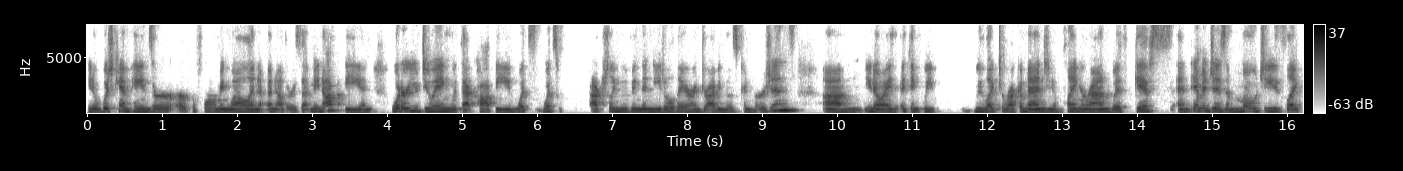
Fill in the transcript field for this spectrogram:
you know, which campaigns are, are performing well and, and others that may not be, and what are you doing with that copy? What's what's actually moving the needle there and driving those conversions. Um, you know, I, I think we we like to recommend, you know, playing around with GIFs and images, emojis, like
